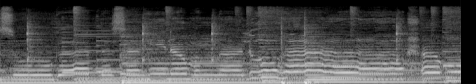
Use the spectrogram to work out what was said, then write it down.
sugat na sahin ang mga luha. Ako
